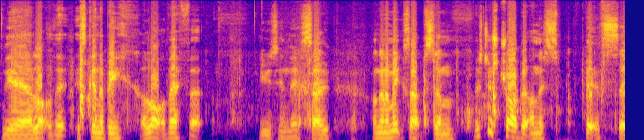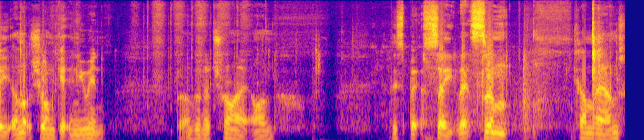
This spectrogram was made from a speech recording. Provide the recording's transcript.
yeah a lot of it it's going to be a lot of effort using this so I'm going to mix up some let's just try a bit on this bit of seat I'm not sure I'm getting you in but I'm going to try it on this bit of seat let's um come round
